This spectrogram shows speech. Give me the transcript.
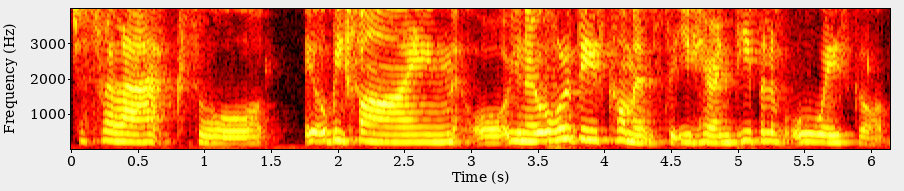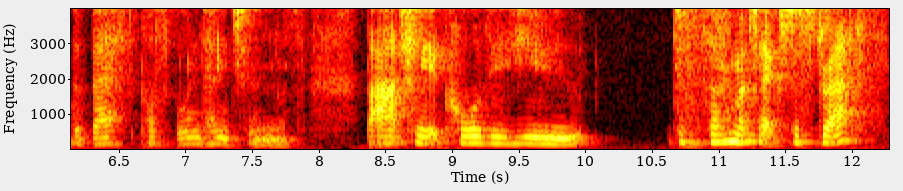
just relax or it'll be fine or you know all of these comments that you hear and people have always got the best possible intentions but actually it causes you just so much extra stress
